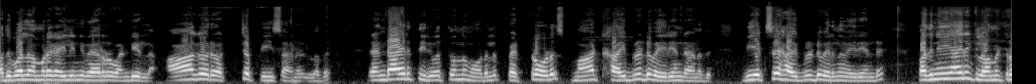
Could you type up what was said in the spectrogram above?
അതുപോലെ നമ്മുടെ കയ്യിൽ ഇനി വേറൊരു വണ്ടിയില്ല. ആകെ ഒരു ഒറ്റ പീസാണ് ഉള്ളത്. രണ്ടായിരത്തി ഇരുപത്തൊന്ന് model petrol smart hybrid variant ആണിത്. വി എക്സ് എ ഹൈബ്രിഡ് വരുന്ന വേരിയന്റ് പതിനയ്യായിരം കിലോമീറ്റർ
